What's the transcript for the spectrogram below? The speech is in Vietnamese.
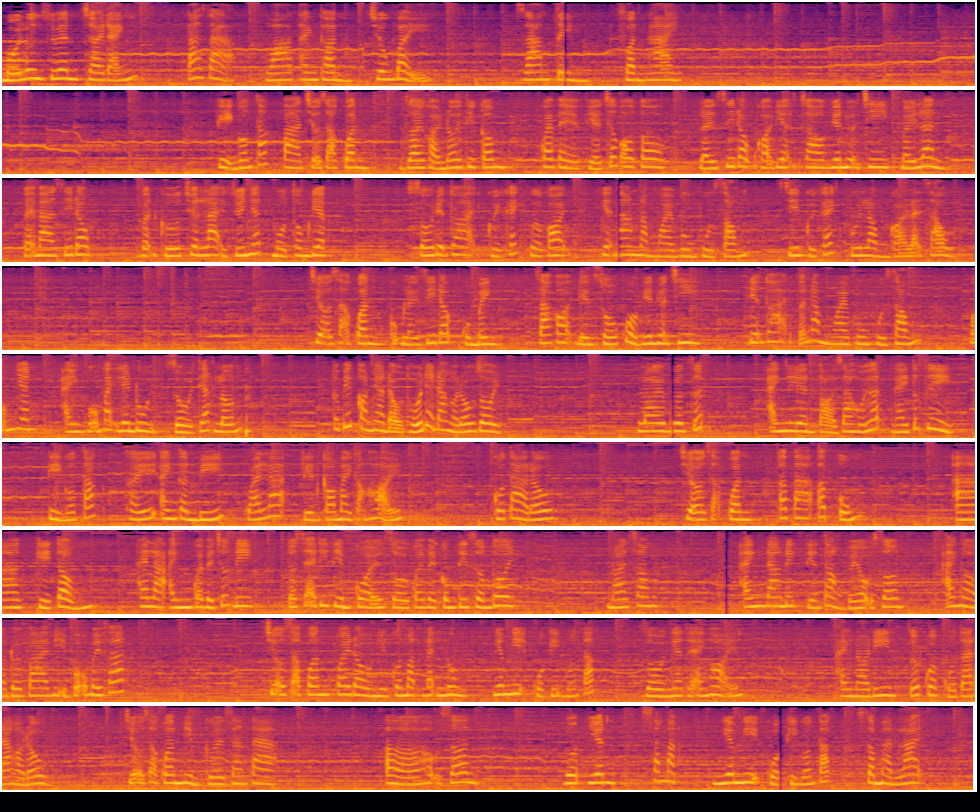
Mối lương duyên trời đánh, Tác giả Hoa Thanh Thần, Chương 7 Gian tình, Phần 2 Kỷ ngôn tắc và triệu dạ quân rời khỏi nơi thi công, Quay về phía trước ô tô, Lấy di động gọi điện cho viên huyện chi mấy lần. Vậy mà di động Vẫn cứ truyền lại duy nhất một thông điệp. Số điện thoại quý khách vừa gọi Hiện đang nằm ngoài vùng phủ sóng. Xin quý khách vui lòng gọi lại sau. Triệu dạ quân cũng lấy di động của mình, ra gọi đến số của viên luyện chi. Điện thoại vẫn nằm ngoài vùng phủ sóng. Bỗng nhiên, anh vỗ mạnh lên đùi rồi thét lớn. Tôi biết con nhà đầu thối này đang ở đâu rồi. Lời vừa dứt, Anh liền tỏ ra hối hận ngay tức thì. Kỳ ngôn tắc thấy anh thần bí, Quái lạ, liền co mày cẳng hỏi, Cô ta ở đâu? Triệu dạ quân ấp a ấp úng À kỳ tổng, Hay là anh quay về trước đi? Tôi sẽ đi tìm cô ấy rồi quay về công ty sớm thôi. Nói xong Anh đang định tiến thẳng về hậu sơn. Anh ngờ đôi vai bị vỗ mấy phát. Triệu dạ quân quay đầu nhìn khuôn mặt lạnh lùng Nghiêm nghị của kỵ ngôn tắc Rồi nghe thấy anh hỏi. Anh nói đi, rốt cuộc của ta đang ở đâu? Triệu dạ quân mỉm cười gian tà. Ở hậu sơn. Đột nhiên, sắc mặt nghiêm nghị của kỵ ngôn tắc Xâm hẳn lại.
